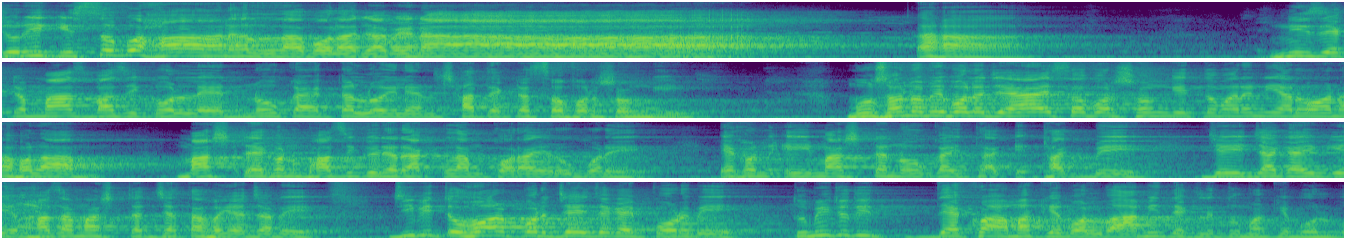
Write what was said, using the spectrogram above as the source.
জুরি কি সুবহান আল্লাহ বলা যাবে না। নিজে একটা মাছ বাজি করলেন, নৌকা একটা লইলেন, সাথে একটা সফর সঙ্গী। মুসানবী বলে যে আয় সফর সঙ্গী, তোমার নিয়ে রওনা হলাম। মাছটা এখন ভাজি করে রাখলাম কড়াইয়ের উপরে। এখন এই মাছটা নৌকায় থাকে, থাকবে। যেই জায়গায় গিয়ে ভাজা মাছটা জেতা হয়ে যাবে, জীবিত হওয়ার পর যেই জায়গায় পড়বে, তুমি যদি দেখো আমাকে বলব, আমি দেখলে তোমাকে বলব।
